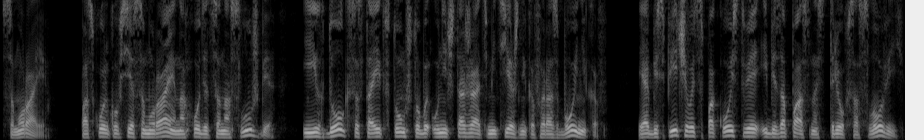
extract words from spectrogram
Самураи. Поскольку все самураи находятся на службе, и их долг состоит в том, чтобы уничтожать мятежников и разбойников и обеспечивать спокойствие и безопасность трех сословий,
